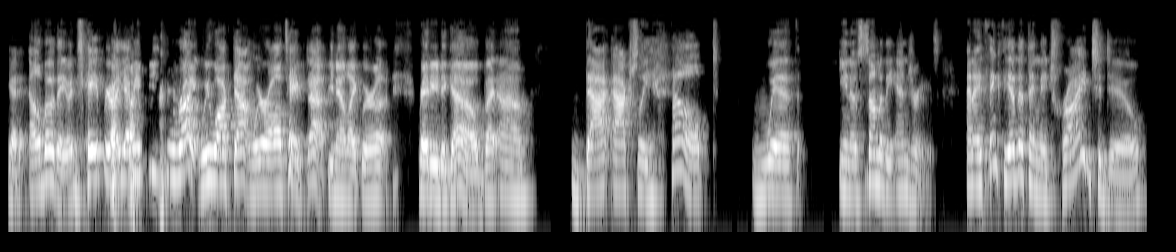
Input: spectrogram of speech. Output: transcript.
you had elbow, they would tape your. I mean, you're right. We walked out and we were all taped up, you know, like we were ready to go. But um, that actually helped with, you know, some of the injuries. And I think the other thing they tried to do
